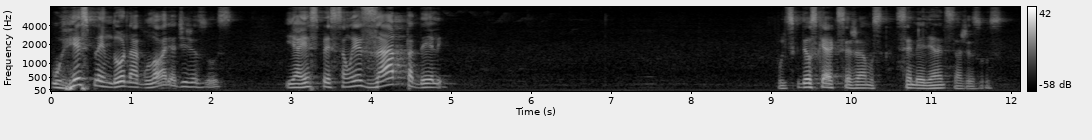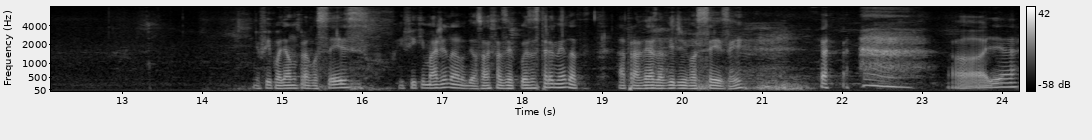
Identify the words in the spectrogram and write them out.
o resplendor da glória de Jesus e a expressão exata dele. Por isso que Deus quer que sejamos semelhantes a Jesus. Eu fico olhando para vocês e fico imaginando, Deus vai fazer coisas tremendas através da vida de vocês, hein? Olha.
